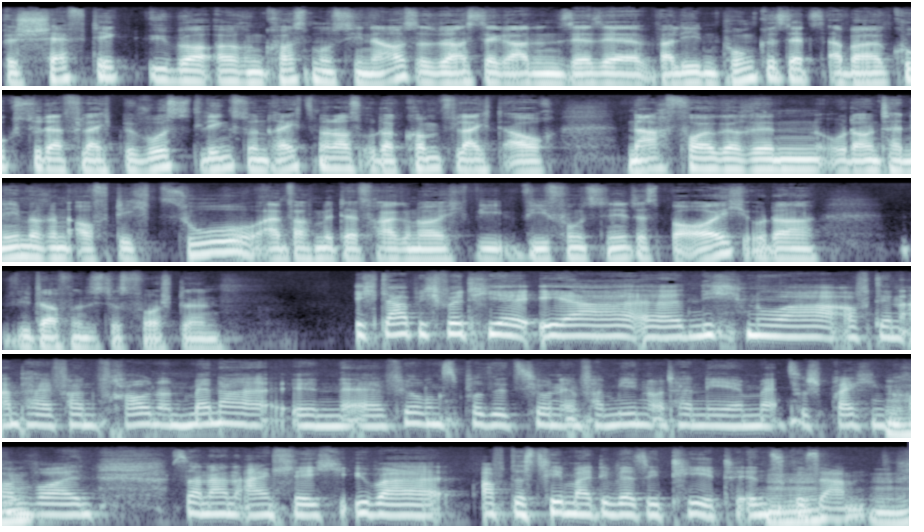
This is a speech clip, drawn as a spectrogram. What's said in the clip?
beschäftigt über euren Kosmos hinaus? Also du hast ja gerade einen sehr, sehr validen Punkt gesetzt, aber guckst du da vielleicht bewusst links und rechts mal raus oder kommen vielleicht auch Nachfolgerinnen oder Unternehmerinnen auf dich zu? Einfach mit der Frage neu, wie, wie funktioniert das bei euch oder wie darf man sich das vorstellen? Ich glaube, ich würde hier eher äh, nicht nur auf den Anteil von Frauen und Männern in äh, Führungspositionen in Familienunternehmen zu sprechen kommen mhm. wollen, sondern eigentlich über auf das Thema Diversität insgesamt. Mhm. Mhm.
